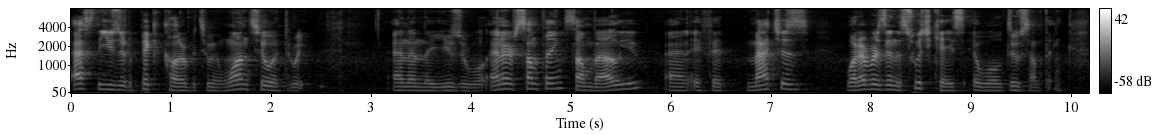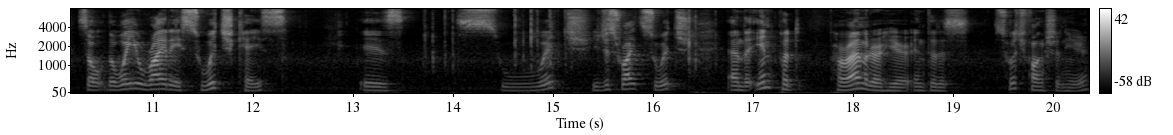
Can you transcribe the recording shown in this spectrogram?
ask the user to pick a color between 1 2 and 3 and then the user will enter something some value and if it matches whatever is in the switch case it will do something. So the way you write a switch case is switch you just write switch and the input parameter here into this switch function here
